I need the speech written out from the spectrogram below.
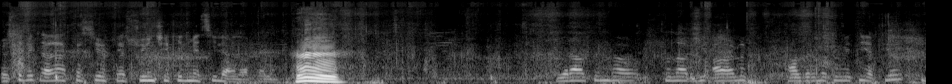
Köstebekle alakası yok ya. Suyun çekilmesiyle alakalı. Ha. Yer altında sular bir ağırlık kaldırma kuvveti yapıyor. Su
